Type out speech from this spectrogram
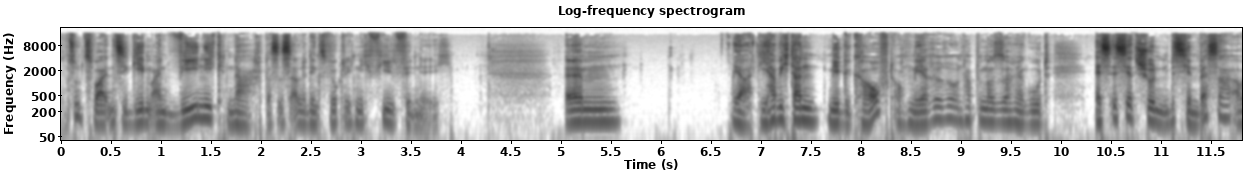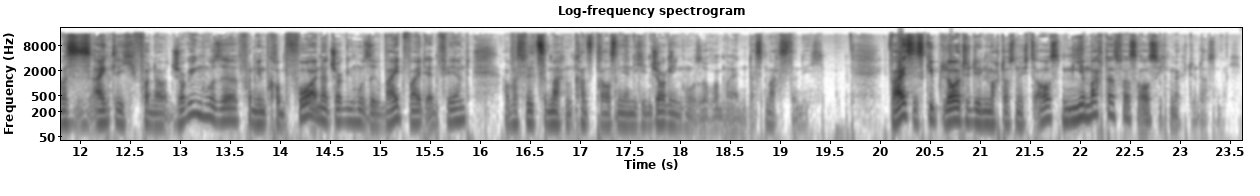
Und zum Zweiten, sie geben ein wenig nach. Das ist allerdings wirklich nicht viel, finde ich. Ähm, ja, die habe ich dann mir gekauft, auch mehrere, und habe immer gesagt, na gut, es ist jetzt schon ein bisschen besser, aber es ist eigentlich von der Jogginghose, von dem Komfort einer Jogginghose weit, weit entfernt. Aber was willst du machen? Du kannst draußen ja nicht in Jogginghose rumrennen. Das machst du nicht. Ich weiß, es gibt Leute, denen macht das nichts aus. Mir macht das was aus, ich möchte das nicht.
